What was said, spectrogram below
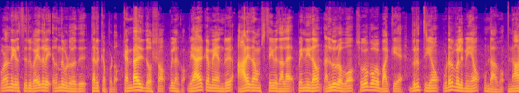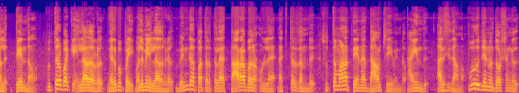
குழந்தைகள் சிறு வயதில் இறந்து விடுவது தடுக்கப்படும். கண்டாதி தோஷம் விலகும். வியாழக்கிழமை அன்று ஆடைதானம் செய்வதால பெண்ணிடம் நல்லுறவும் சுகபோக பாக்கிய விருத்தியும் உடல் வலிமையும் உண்டாகும். நாலு தேன் தானம் புத்திரபாக்கியம் இல்லாதவர்கள் கர்ப்பப்பை வலிமை இல்லாதவர்கள் வெண்கல பாத்திரத்தில் தாராபலன் உள்ள நட்சத்திரத்தன்று சுத்தமான தேனை தானம் செய்ய வேண்டும். ஐந்து அரிசி தானம். பூர்வ ஜென்ம தோஷங்கள்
